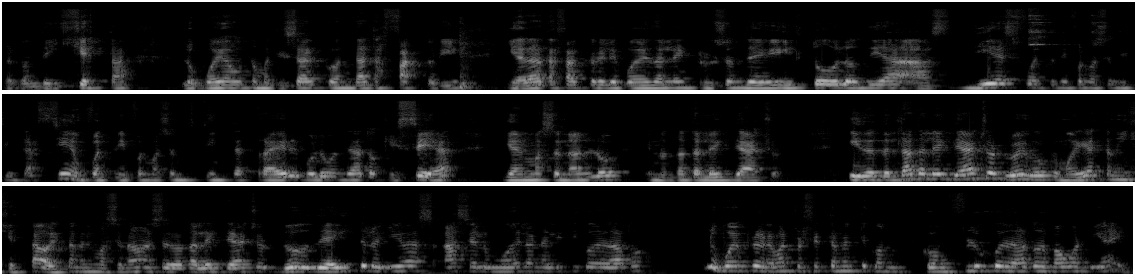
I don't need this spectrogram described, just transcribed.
perdón, de ingesta lo puedes automatizar con Data Factory y a Data Factory le puedes dar la instrucción de ir todos los días a 10 fuentes de información distintas, 100 fuentes de información distintas, traer el volumen de datos que sea y almacenarlo en un Data Lake de Azure. Y desde el Data Lake de Azure, luego, como ya están ingestados, están almacenados en ese Data Lake de Azure, de ahí te lo llevas hacia el modelo analítico de datos, lo puedes programar perfectamente con, con flujo de datos de Power BI.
